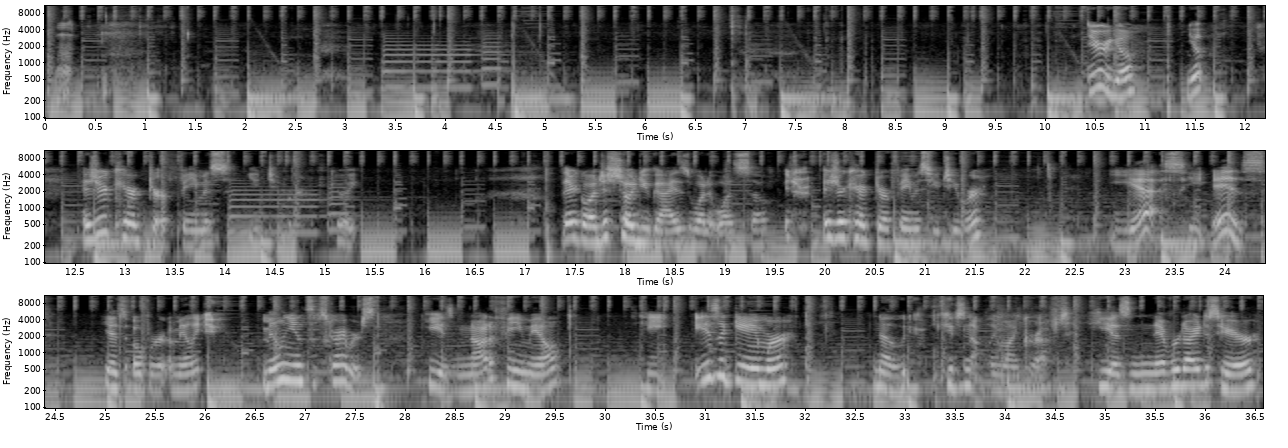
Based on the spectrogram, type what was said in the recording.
There we go. Yep. Is your character a famous YouTuber? Okay. There you go. I just showed you guys what it was. So, is your, is your character a famous YouTuber? Yes, he is. He has over a million million subscribers. He is not a female. He is a gamer. No, he does not play Minecraft. He has never dyed his hair.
